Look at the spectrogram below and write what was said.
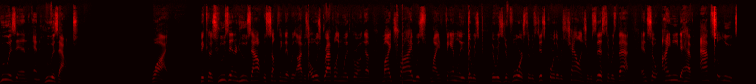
who is in and who is out. Why? Because who's in and who's out was something that was, I was always grappling with growing up. My tribe was my family. There was there was divorce, there was discord, there was challenge, there was this, there was that. And so I need to have absolutes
